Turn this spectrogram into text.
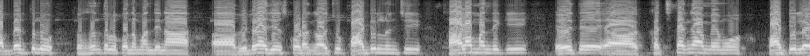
అభ్యర్థులు స్వతంత్రులు కొంతమంది నా విడ్రా చేసుకోవడం కావచ్చు. పార్టీల నుంచి చాలామందికి ఏదైతే ఖచ్చితంగా మేము పార్టీలో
